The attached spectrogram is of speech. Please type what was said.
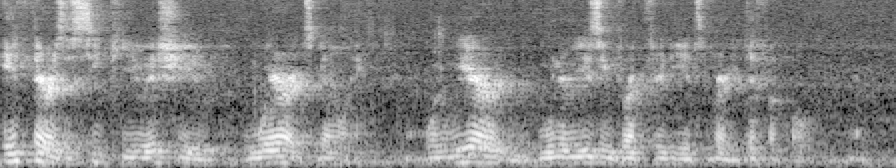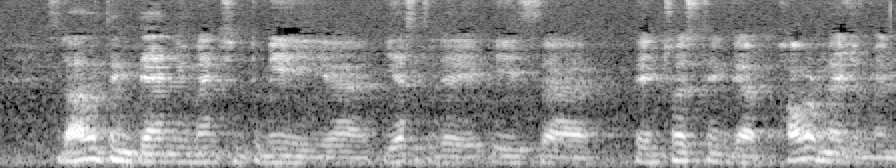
If there is a CPU issue, where it's going. When we are when we're using Direct3D, it's very difficult. So the other thing, Dan, you mentioned to me uh, yesterday is uh, the interesting uh, power measurements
